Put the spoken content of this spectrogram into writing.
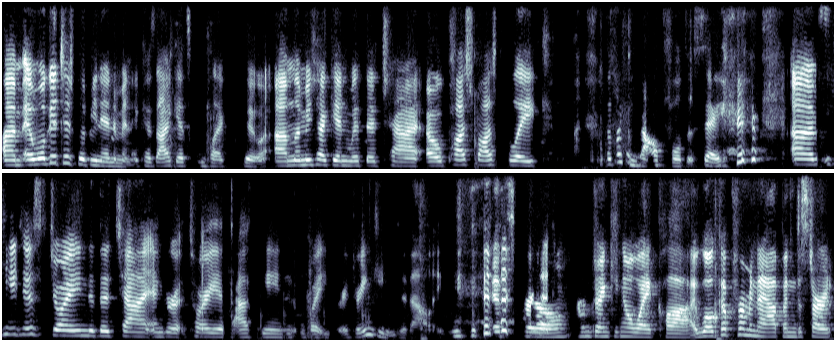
um, and we'll get to shipping in a minute because that gets complex too um, let me check in with the chat oh posh posh blake that's like a mouthful to say. um, he just joined the chat, and Tori is asking what you were drinking, Denali. it's true. I'm drinking a White Claw. I woke up from a nap and to start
